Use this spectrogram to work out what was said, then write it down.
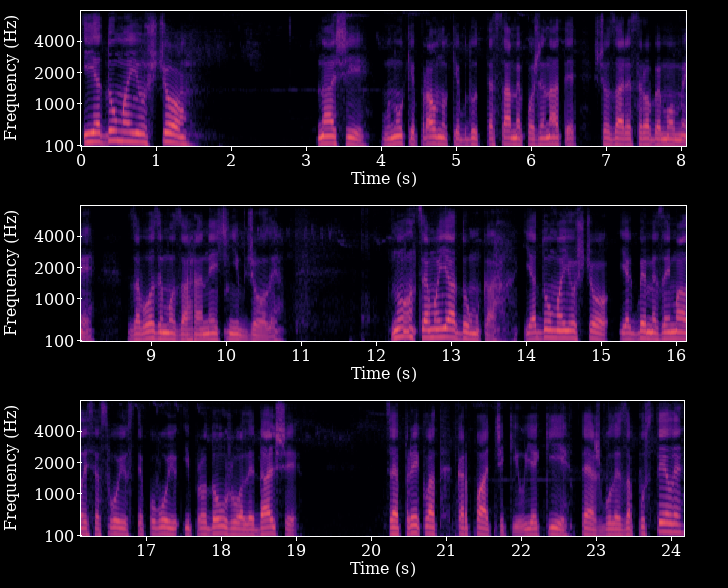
І я думаю, що наші внуки, правнуки будуть те саме пожинати, що зараз робимо ми. Завозимо заграничні бджоли. Ну, це моя думка. Я думаю, що якби ми займалися своєю степовою і продовжували далі, це приклад карпатчиків, які теж були запустили.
